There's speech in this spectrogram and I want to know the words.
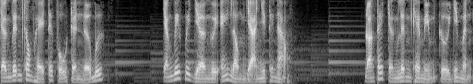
Trần Linh không hề tới phủ trịnh nửa bước. Chẳng biết bây giờ người ấy lòng dạ như thế nào. Đoạn thấy Trần Linh khẽ mỉm cười với mình,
